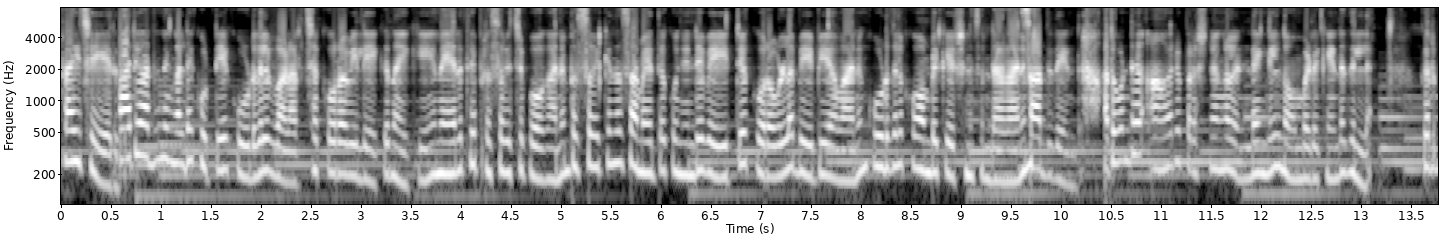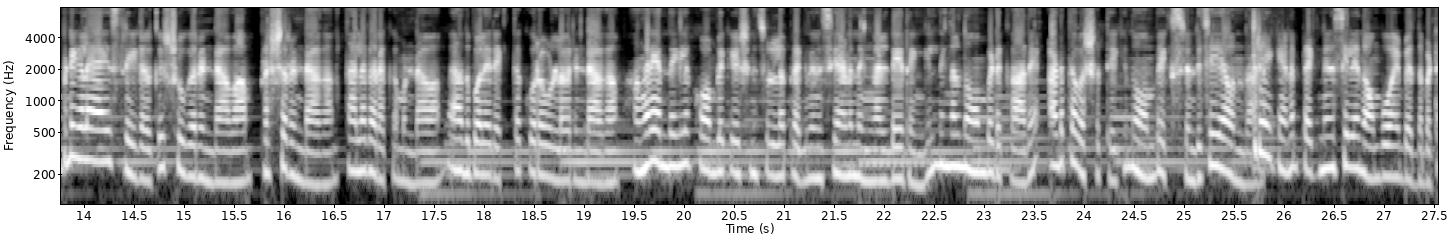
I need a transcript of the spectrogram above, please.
ട്രൈ ചെയ്യരുത്. കാര്യം അത് നിങ്ങളുടെ കുട്ടിയെ കൂടുതൽ വളർച്ചക്കുറവിലേക്ക് നയിക്കുകയും നേരത്തെ പ്രസവിച്ച് പോകാനും പ്രസവിക്കുന്ന സമയത്ത് കുഞ്ഞിന്റെ വെയിറ്റ് കുറവുള്ള ബേബി ആവാനും കൂടുതൽ കോംപ്ലിക്കേഷൻസ് ഉണ്ടാകാനും സാധ്യതയുണ്ട്. അതുകൊണ്ട് ആ ഒരു പ്രശ്നങ്ങൾ ഉണ്ടെങ്കിൽ നോമ്പെടുക്കേണ്ടതില്ല ഗർഭിണികളായ സ്ത്രീകൾക്ക് ഷുഗർ ഉണ്ടാവാം പ്രഷർ ഉണ്ടാകാം തലകറക്കം ഉണ്ടാവാം അതുപോലെ രക്തക്കുറവുള്ളവരുണ്ടാകാം. അങ്ങനെ എന്തെങ്കിലും കോംപ്ലിക്കേഷൻസ് ഉള്ള പ്രഗ്നൻസിയാണ് നിങ്ങളുടേതെങ്കിൽ നിങ്ങൾ നോമ്പെടുക്കാതെ അടുത്ത വർഷത്തേക്ക് നോമ്പ് എക്സ്റ്റെൻഡ് ചെയ്യാവുന്നതാണ്. ഇത്രയൊക്കെയാണ് പ്രഗ്നൻസിയിലെ നോമ്പുമായി ബന്ധപ്പെട്ട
